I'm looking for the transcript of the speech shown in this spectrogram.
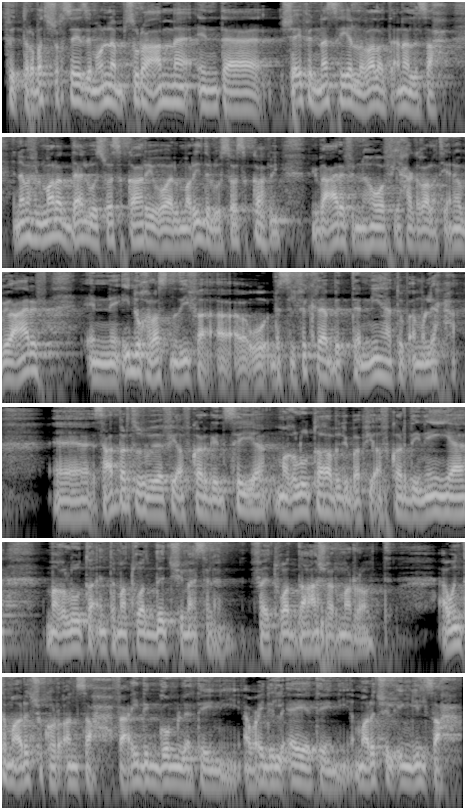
في اضطرابات الشخصية زي ما قلنا بصورة عامة انت شايف الناس هي اللي غلط أنا اللي صح. انما في المرض ده الوسواس القهري والمريض الوسواس القهري بيبقى عارف ان هو في حاجة غلط. يعني هو بيبقى عارف ان ايده خلاص نظيفة بس الفكرة بتنيها تبقى ملحة. ساعات برضه بيبقى في أفكار جنسية مغلوطة بيبقى في أفكار دينية مغلوطة انت ما توضتش مثلا فيتوضى عشر مرات. أو أنت ما قريتش قران صح فعيد الجملة تاني أو عيد الآية تاني. ما قريتش الإنجيل صح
